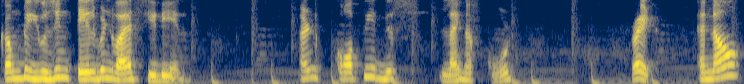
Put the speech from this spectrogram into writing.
come to using Tailwind via CDN and copy this line of code. Right. And now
